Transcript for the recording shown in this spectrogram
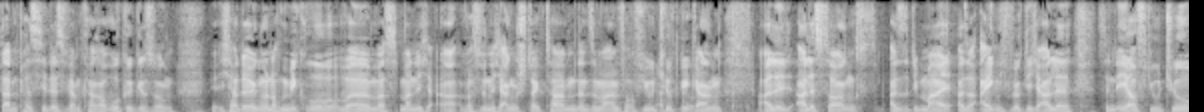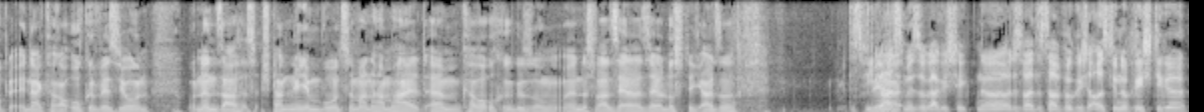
dann passiert ist, wir haben Karaoke gesungen. Ich hatte irgendwo noch ein Mikro, äh, was man nicht, äh, was wir nicht angesteckt haben. Dann sind wir einfach auf YouTube gegangen. Alle, alle Songs, also die Mai, also eigentlich wirklich alle, sind eh auf YouTube in der Karaoke-Version. Und dann saß, standen wir im Wohnzimmer und haben halt ähm, Karaoke gesungen. Und das war sehr, sehr lustig. Also das Video hast du mir sogar geschickt, ne? Das war, das sah wirklich aus wie eine richtige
